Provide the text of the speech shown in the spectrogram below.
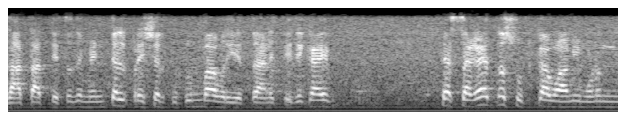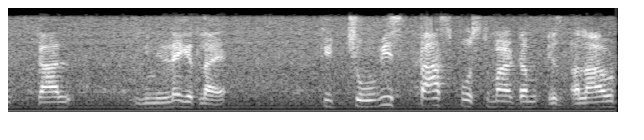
जातात त्याचं जे मेंटल प्रेशर कुटुंबावर येतं आणि ते जे काय त्या सगळ्यातनं सुटका व्हावी म्हणून काल मी निर्णय घेतला आहे की चोवीस तास पोस्टमार्टम इज अलाउड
